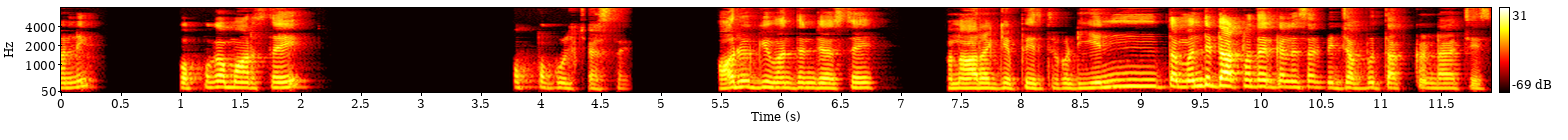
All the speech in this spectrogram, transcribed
మళ్ళీ గొప్పగా మారుస్తాయి. కుప్పకూల్చేస్తాయి. ఆరోగ్యవంతం చేస్తాయి. అనారోగ్య పీడితులుకుంటే ఎంతమంది డాక్టర్ దగ్గరికెళ్ళినా సరే మీ జబ్బు తగ్గకుండా చేసి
